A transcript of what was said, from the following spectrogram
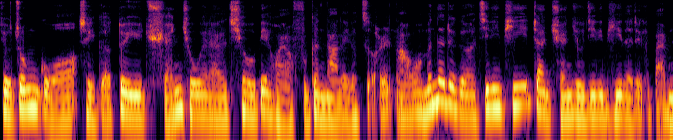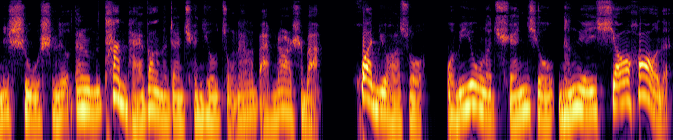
就中国这个对于全球未来的气候变化要负更大的一个责任啊。我们的这个 GDP 占全球 GDP 的这个百分之十五十六，但是我们碳排放呢占全球总量的百分之二十八。换句话说，我们用了全球能源消耗的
